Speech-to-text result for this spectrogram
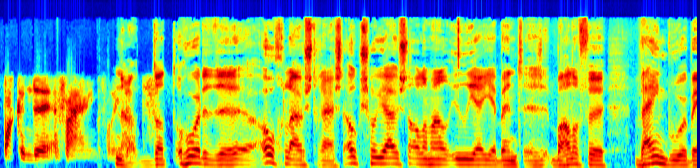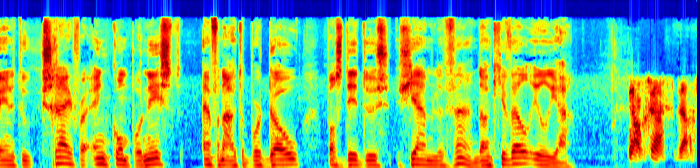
pakkende ervaring. Vond ik nou, dat. hoorden de oogluisteraars ook zojuist allemaal. Ilja, jij bent eh, behalve wijnboer ben je natuurlijk schrijver en componist. En vanuit de Bordeaux was dit dus Jaime Le Vin. Dankjewel, Ilja. Nou, graag gedaan.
